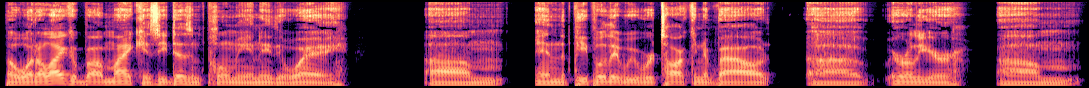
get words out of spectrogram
But what I like about Mike is he doesn't pull me in either way. Um, and the people that we were talking about uh, earlier, um,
